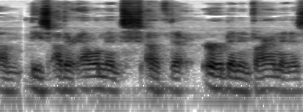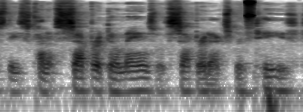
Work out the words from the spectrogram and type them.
um, these other elements of the urban environment as these kind of separate domains with separate expertise.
